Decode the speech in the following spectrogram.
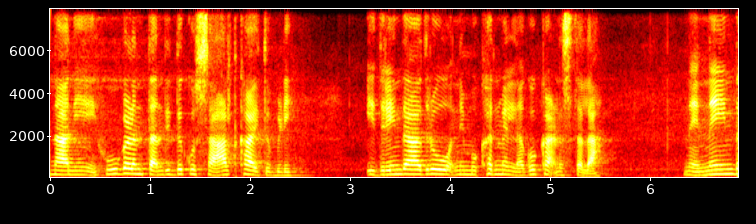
ನಾನು ಈ ಹೂಗಳನ್ನು ತಂದಿದ್ದಕ್ಕೂ ಸಾರ್ಥಕ ಆಯಿತು ಬಿಡಿ. ಇದರಿಂದ ಆದರೂ ನಿಮ್ಮ ಮುಖದ ಮೇಲೆ ನಗು ಕಾಣಿಸ್ತಲ್ಲ. ನಿನ್ನೆಯಿಂದ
